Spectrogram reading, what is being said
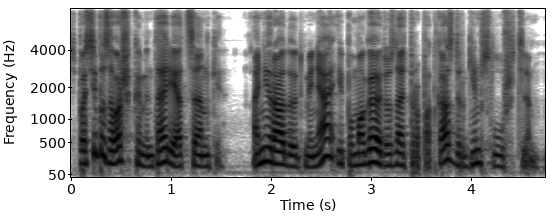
Спасибо за ваши комментарии и оценки. Они радуют меня и помогают узнать про подкаст другим слушателям.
